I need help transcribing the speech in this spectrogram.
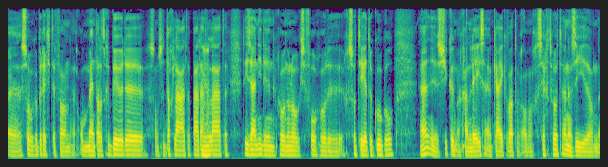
uh, sommige berichten van op het moment dat het gebeurde... soms een dag later, een paar dagen later... die zijn niet in chronologische volgorde gesorteerd door Google. dus je kunt maar gaan lezen en kijken wat er allemaal gezegd wordt. En dan zie je dan...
